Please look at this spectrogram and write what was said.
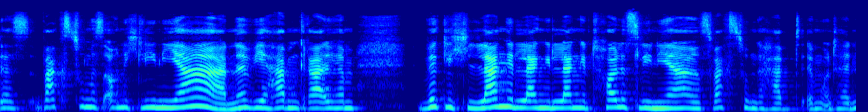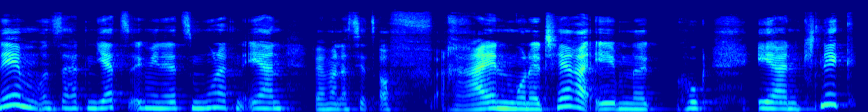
das Wachstum ist auch nicht linear. Ne? Wir haben gerade, wir haben wirklich lange, lange, lange tolles lineares Wachstum gehabt im Unternehmen und sie hatten jetzt irgendwie in den letzten Monaten eher, ein, wenn man das jetzt auf rein monetärer Ebene guckt, eher einen Knick,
